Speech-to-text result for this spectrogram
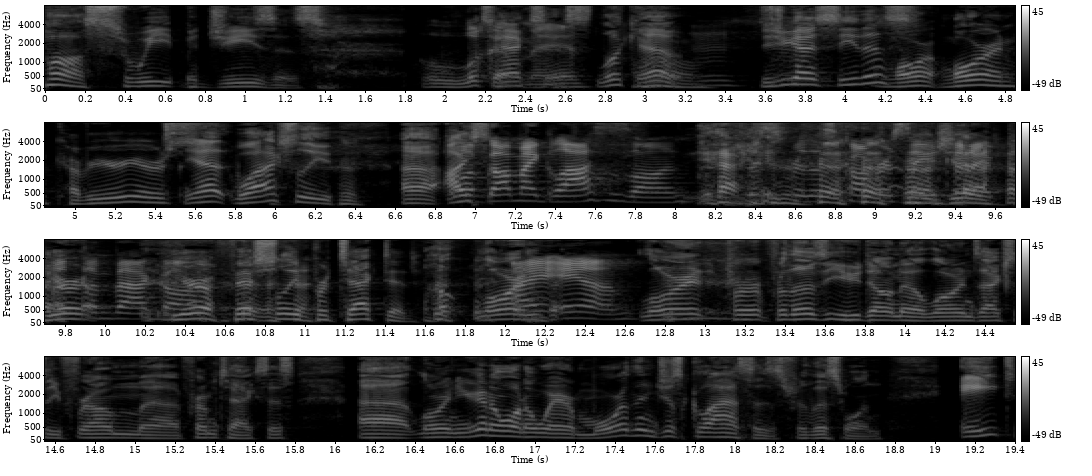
oh sweet bejesus, Look at man. Texas, look out! Did you guys see this? Lauren, Lauren, cover your ears. Yeah, well, actually, uh, I Well, I've got my glasses on just for this conversation. I put You're, them back on. you're officially protected. Lauren, I am. Lauren, for, for those of you who don't know, Lauren's actually from uh, from Texas. Uh, Lauren, you're going to want to wear more than just glasses for this one. Eight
